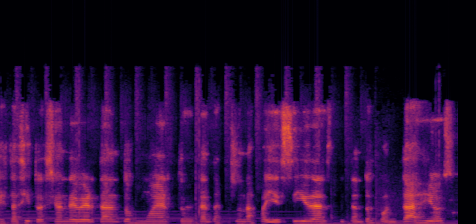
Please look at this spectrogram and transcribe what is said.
esta situación de ver tantos muertos, de tantas personas fallecidas, de tantos contagios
